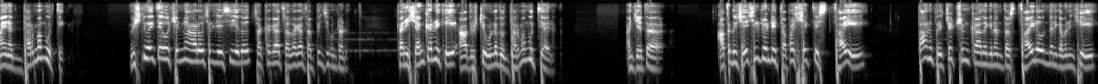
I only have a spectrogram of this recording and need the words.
ఆయన ధర్మమూర్తి. విష్ణు అయితే ఓ చిన్న ఆలోచన చేసి ఏదో చక్కగా చల్లగా తప్పించుకుంటాడు. కానీ శంకరునికి ఆ దృష్టి ఉండదు ధర్మమూర్తి ఆయన. అంచేత అతడు చేసినటువంటి తపశ్శక్తి స్థాయి తాను ప్రత్యక్షం కాదగినంత స్థాయిలో ఉందని గమనించి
